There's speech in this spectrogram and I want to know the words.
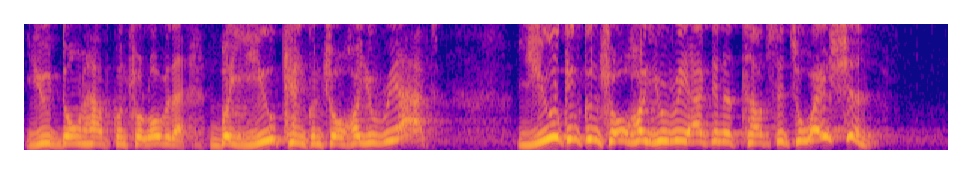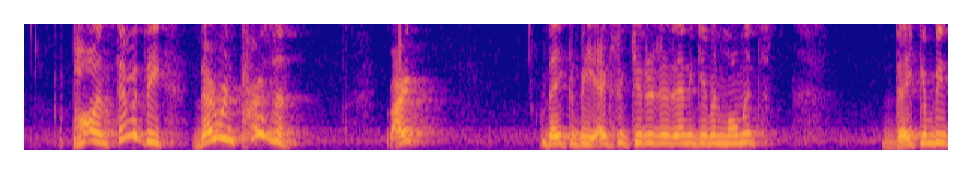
You don't have control over that. But you can control how you react. You can control how you react in a tough situation. Paul and Timothy, they're in prison, right? They could be executed at any given moment. They can be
